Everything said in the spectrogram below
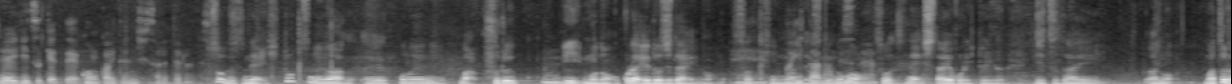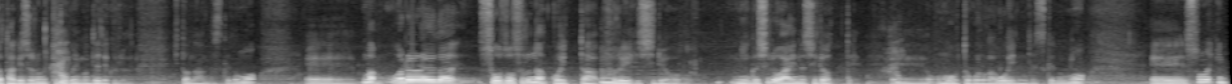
定義づけて今回展示されてるんですそうですね。一つには、えー、このように、まあ、古いもの、うん、これは江戸時代の作品なんですけども、まあね、そうですね。下絵彫りという実在あの松浦武四郎の記録にも出てくる人なんですけども、はいえーまあ、我々が想像するのはこういった古い資料、うん、ミング資料アイヌ資料って、はい、えー、思うところが多いんですけども、えー、その一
